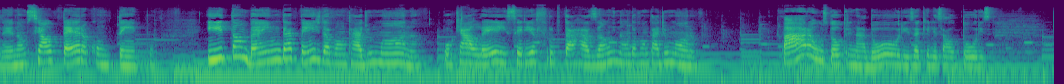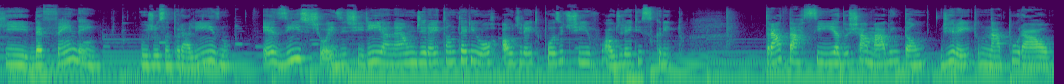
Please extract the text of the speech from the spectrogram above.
né? não se altera com o tempo e também independe da vontade humana, porque a lei seria fruto da razão e não da vontade humana. Para os doutrinadores, aqueles autores que defendem o justnaturalismo, existe ou existiria né, um direito anterior ao direito positivo, ao direito escrito. Tratar-se-ia do chamado, então, direito natural.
